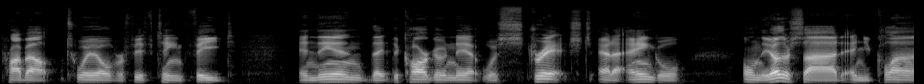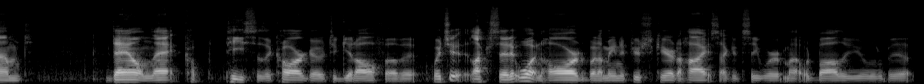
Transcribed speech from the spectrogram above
probably about 12 or 15 feet. And then the, the cargo net was stretched at an angle on the other side, and you climbed down that piece of the cargo to get off of it. Which, it, like I said, it wasn't hard, but I mean, if you're scared of heights, I could see where it might would bother you a little bit.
